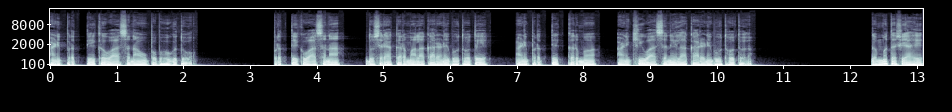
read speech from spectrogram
आणि प्रत्येक वासना उपभोगतो. प्रत्येक वासना दुसऱ्या कर्माला कारणीभूत होते आणि प्रत्येक कर्म आणखी वासनेला कारणीभूत होतं. गंमत अशी आहे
